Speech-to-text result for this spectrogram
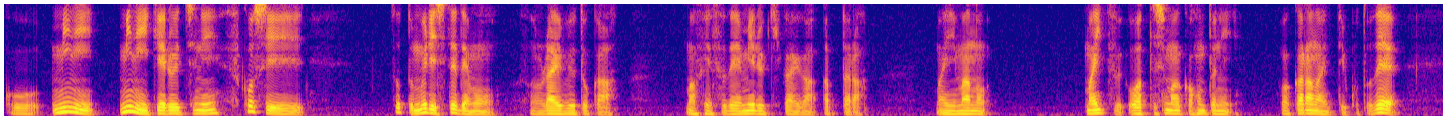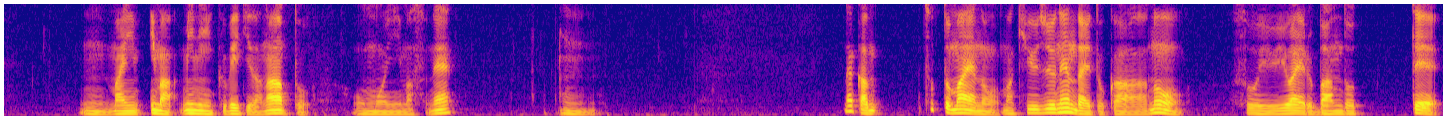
こう見に見に行けるうちに少しちょっと無理してでもそのライブとか、まあ、フェスで見る機会があったら、まあ、今の、まあ、いつ終わってしまうか本当にわからないっていうことで、うんまあ、今見に行くべきだなと思いますね。うん、なんかちょっと前の、まあ、90年代とかのそういういわゆるバンドって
